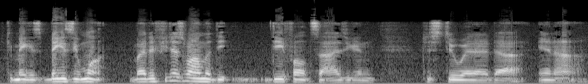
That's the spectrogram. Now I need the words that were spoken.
You can make it as big as you want. But if you just want the default size, you can just do it uh, in a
